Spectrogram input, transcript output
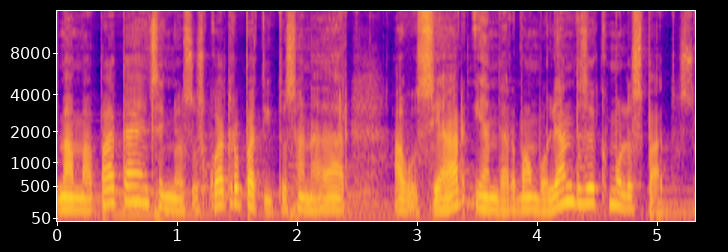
Mamá Pata enseñó a sus cuatro patitos a nadar, a bucear y a andar bamboleándose como los patos.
